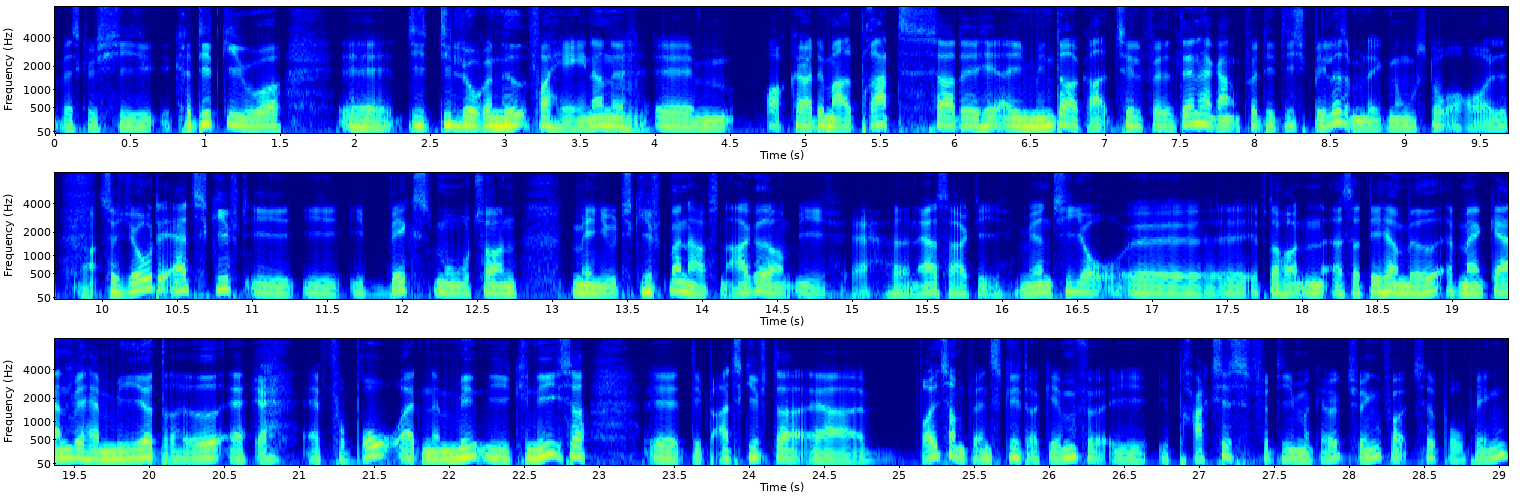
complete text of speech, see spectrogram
hvad skal vi sige, kreditgiver, øh, de, de lukker ned for hanerne, mm. øhm, og gør det meget bredt, så er det her i mindre grad tilfælde den her gang, fordi de spiller simpelthen ikke nogen stor rolle. Så jo, det er et skift i, i, i vækstmotoren, men jo et skift, man har snakket om i, ja, havde nær sagt, i mere end 10 år øh, øh, efterhånden. Altså det her med, at man gerne vil have mere drevet af, ja. af forbrug af den almindelige kineser. Øh, det er bare et skift, der er voldsomt vanskeligt at gennemføre i, i praksis, fordi man kan jo ikke tvinge folk til at bruge penge.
